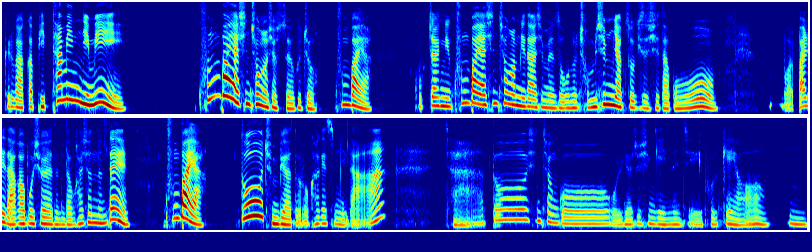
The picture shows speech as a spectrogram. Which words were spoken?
그리고 아까 비타민 님이 쿤바야 신청하셨어요. 그죠? 쿤바야. 국장님 쿤바야 신청합니다 하시면서 오늘 점심 약속 있으시다고 뭐 빨리 나가 보셔야 된다고 하셨는데 쿤바야 또 준비하도록 하겠습니다. 자, 또 신청곡 올려주신 게 있는지 볼게요. 음.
